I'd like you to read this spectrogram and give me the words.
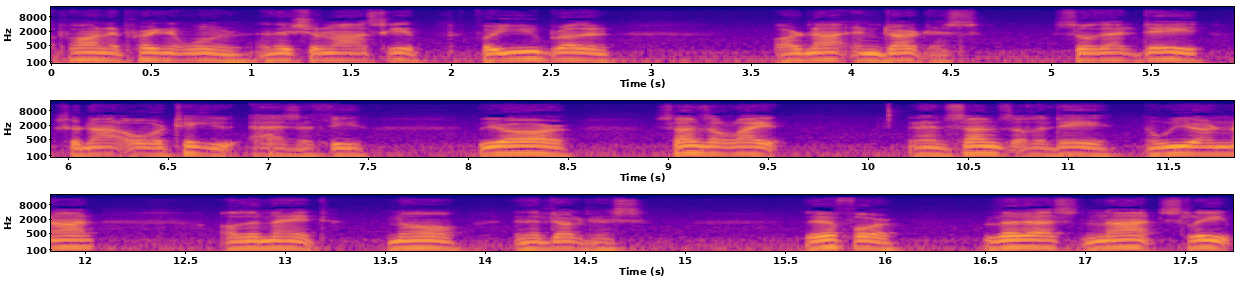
upon a pregnant woman, and they shall not escape. For you, brethren, are not in darkness, so that day shall not overtake you as a thief. We are sons of light and sons of the day, and we are not of the night no, in the darkness. Therefore, let us not sleep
